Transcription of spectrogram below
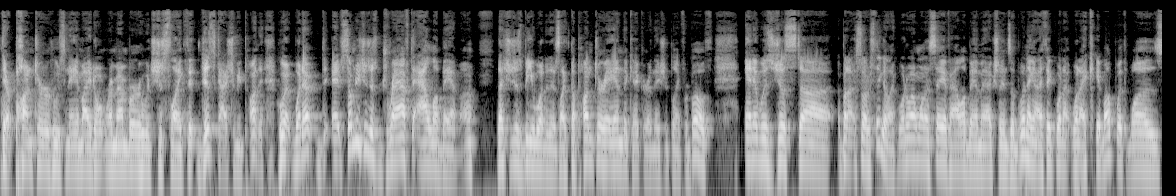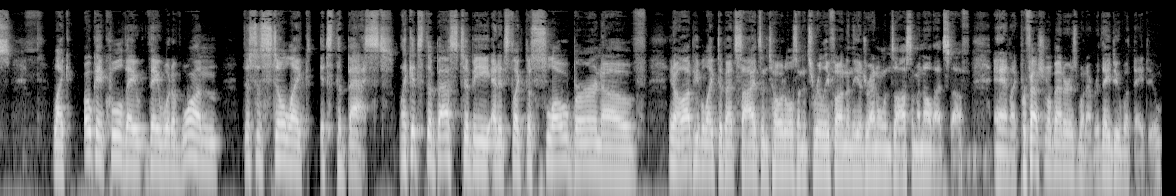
their punter, whose name I don't remember, which just like this guy should be punted. Whatever, somebody should just draft Alabama. That should just be what it is, like the punter and the kicker, and they should play for both. And it was just, uh, but so I was thinking, like, what do I want to say if Alabama actually ends up winning? I think what I, what I came up with was like okay, cool, they they would have won. This is still like it's the best. Like it's the best to be, and it's like the slow burn of you know a lot of people like to bet sides and totals, and it's really fun, and the adrenaline's awesome, and all that stuff. And like professional betters, whatever they do, what they do.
